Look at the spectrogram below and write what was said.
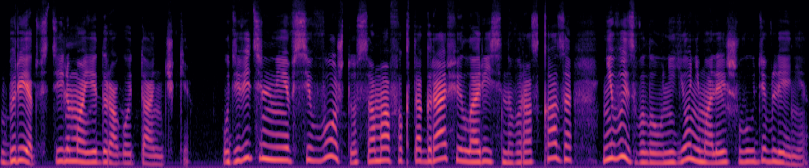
Бред в стиле моей дорогой Танечки. Удивительнее всего, что сама фотография Ларисиного рассказа не вызвала у нее ни малейшего удивления,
